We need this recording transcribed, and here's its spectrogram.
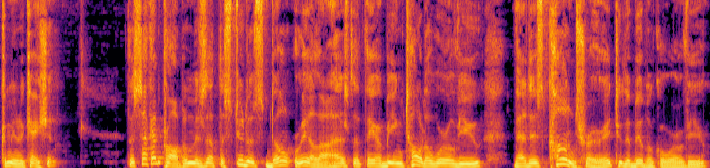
communication. The second problem is that the students don't realize that they are being taught a worldview that is contrary to the biblical worldview.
